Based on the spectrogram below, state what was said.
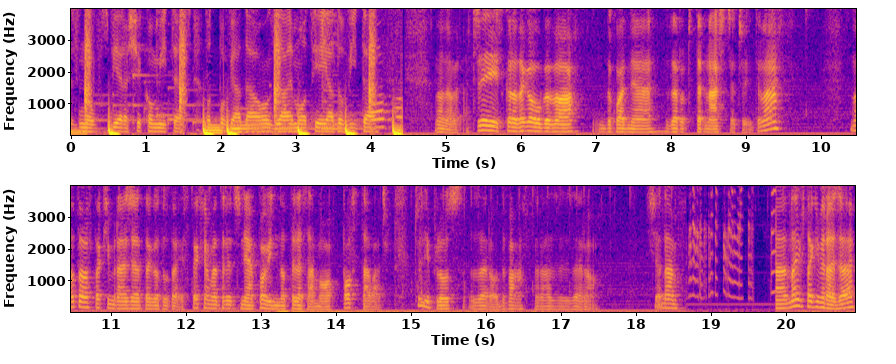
Znów zbiera się komitet Odpowiada on za emocje jadowite. No dobra, czyli skoro tego ubywa dokładnie 0,14, czyli tyle, no to w takim razie tego tutaj stechiometrycznie powinno tyle samo powstawać, czyli plus 0,2 razy 0,7. E, No i w takim razie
